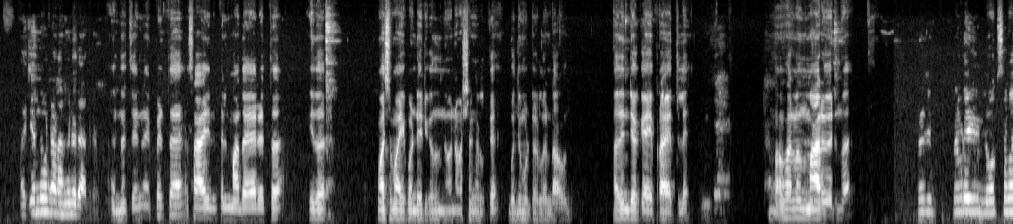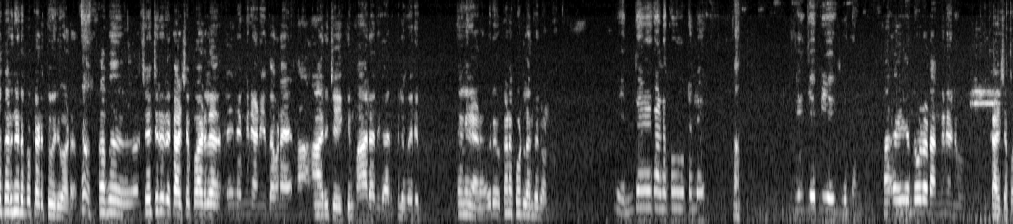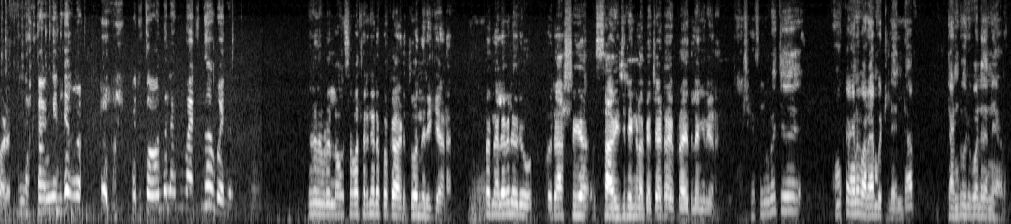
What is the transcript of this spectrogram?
എന്തുകൊണ്ടാണ് അങ്ങനെ ഒരു ആഗ്രഹം? എന്ന് വെച്ച് കഴിഞ്ഞാൽ ഇപ്പോഴത്തെ സാഹചര്യത്തിൽ മതേതരത്വ ഇത് മോശമായിക്കൊണ്ടിരിക്കുന്നു. ന്യൂനപക്ഷങ്ങൾക്ക് ബുദ്ധിമുട്ടുകൾ ഉണ്ടാകുന്നു അതിന്റെയൊക്കെ അഭിപ്രായത്തിൽ ഭരണം ഒന്ന് മാറി വരുന്നത്. നമ്മുടെ ഈ ലോക്സഭാ തെരഞ്ഞെടുപ്പൊക്കെ അടുത്ത് ഒരുപാട്. അപ്പൊ ചേച്ചിയുടെ ഒരു കാഴ്ചപ്പാടിൽ എങ്ങനെയാണ് ഈ തവണ ആര് ജയിക്കും ആര് അധികാരത്തിൽ വരും എങ്ങനെയാണ്? ഒരു കണക്കൂട്ടൽ എന്തെങ്കിലും ഉണ്ടോ? എന്റെ കണക്കുകൂട്ടൽ ആ. ബി ജെ പി ആ, എന്തുകൊണ്ടാണ് അങ്ങനെ ഒരു കാഴ്ചപ്പാട്? അങ്ങനെ ഒരു തോന്നലങ്ങ് വരുന്നത് പോലും ഇത് നമ്മുടെ ലോക്സഭാ തെരഞ്ഞെടുപ്പൊക്കെ അടുത്തു വന്നിരിക്കുകയാണ്. ഇപ്പൊ നിലവിലൊരു രാഷ്ട്രീയ സാഹചര്യങ്ങളൊക്കെ ചേട്ടൻ അഭിപ്രായത്തിൽ എങ്ങനെയാണ്? വെച്ച് നമുക്ക് അങ്ങനെ പറയാൻ പറ്റില്ല. എല്ലാം രണ്ടും ഒരുപോലെ തന്നെയാണ്.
